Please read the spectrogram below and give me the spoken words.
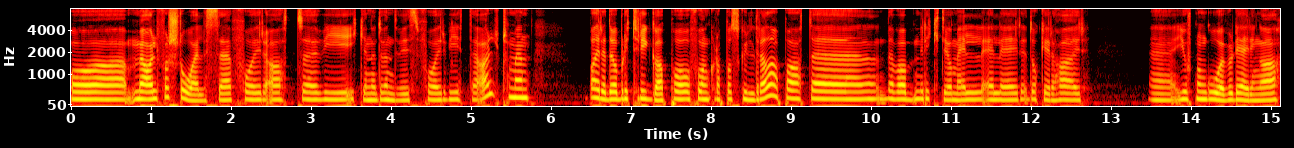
og med all forståelse for at uh, vi ikke nødvendigvis får vite alt, men bare det å bli trygga på å få en klapp på skuldra da, på at eh, det var riktig å melde, eller dere har eh, gjort noen gode vurderinger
